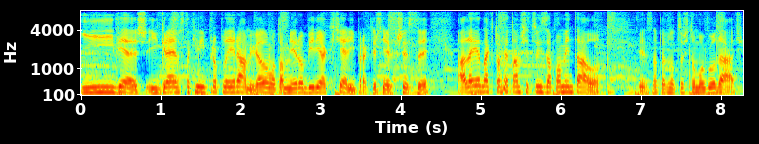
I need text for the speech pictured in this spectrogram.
i wiesz, i grałem z takimi proplayerami. Wiadomo, tam nie robili jak chcieli, praktycznie wszyscy, ale jednak trochę tam się coś zapamiętało, więc na pewno coś to mogło dać.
